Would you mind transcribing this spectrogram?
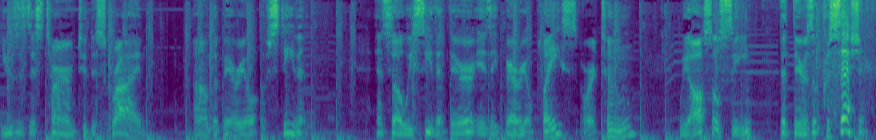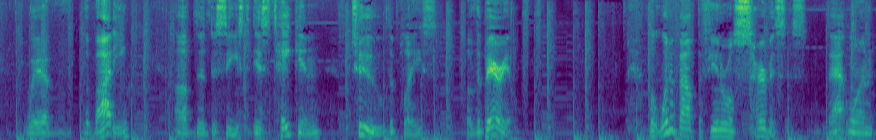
uses this term to describe uh, the burial of Stephen. And so we see that there is a burial place or a tomb. We also see that there's a procession where the body of the deceased is taken to the place of the burial. But what about the funeral services? That one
